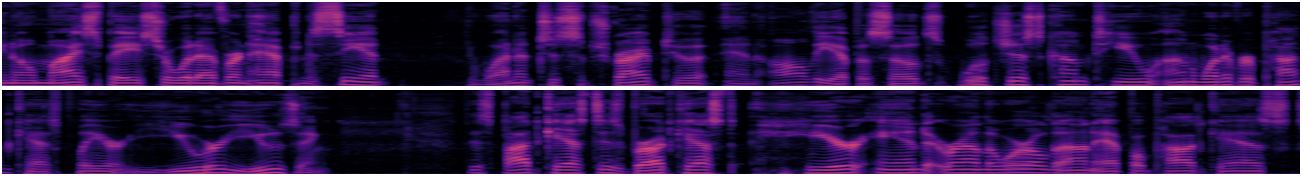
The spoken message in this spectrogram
you know, MySpace or whatever and happened to see it, why don't you subscribe to it? And all the episodes will just come to you on whatever podcast player you are using. This podcast is broadcast here and around the world on Apple Podcasts,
